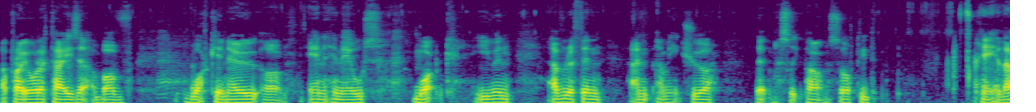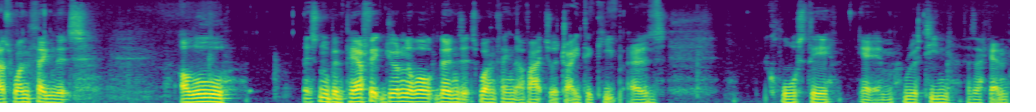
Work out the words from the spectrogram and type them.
I prioritise it above working out or anything else, work, even everything, and I make sure that my sleep pattern sorted. Uh, that's one thing that's, although it's not been perfect during the lockdowns, it's one thing that I've actually tried to keep as close to um, routine as I can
